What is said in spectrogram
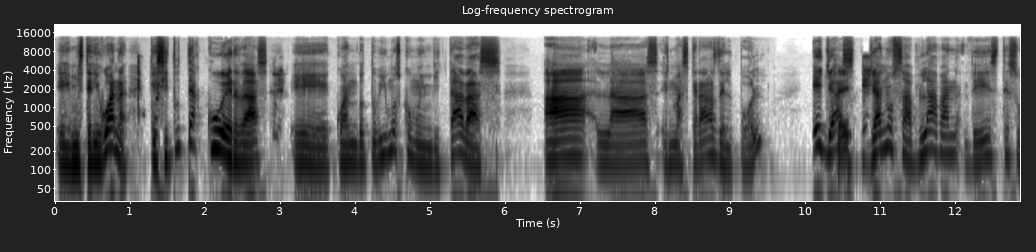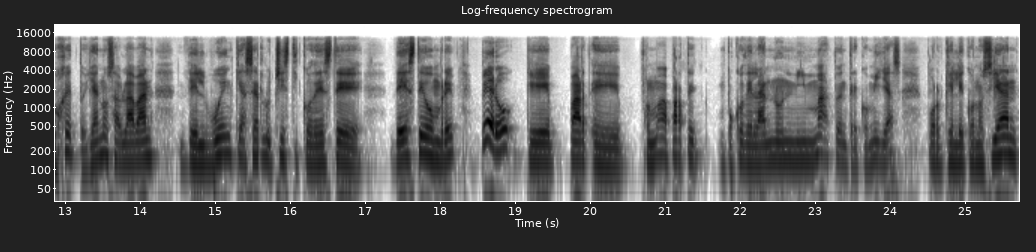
eh, Mister Iguana, que si tú te acuerdas, eh, cuando tuvimos como invitadas a las enmascaradas del Pol, ellas ya nos hablaban de este sujeto, ya nos hablaban del buen quehacer luchístico de este, de este hombre, pero que eh, formaba parte un poco del anonimato, entre comillas, porque le conocían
